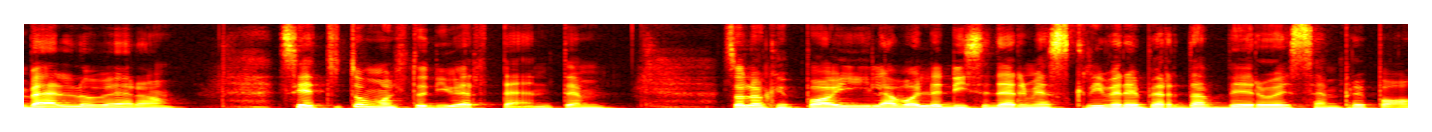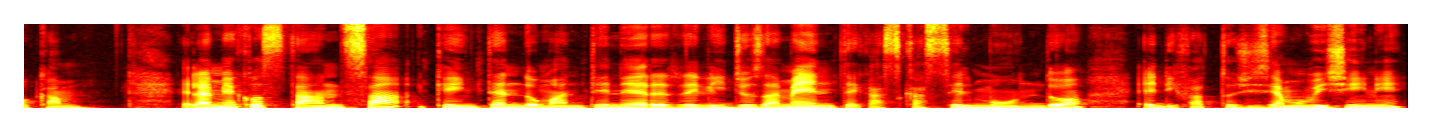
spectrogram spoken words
Bello, vero? Sì, è tutto molto divertente. solo che poi la voglia di sedermi a scrivere per davvero è sempre poca. E la mia costanza, che intendo mantenere religiosamente cascasse il mondo, e di fatto ci siamo vicini,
